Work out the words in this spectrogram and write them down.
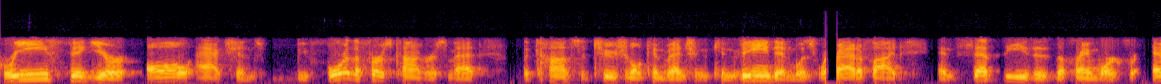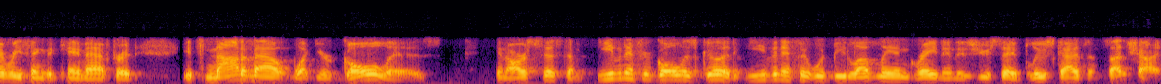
prefigure all actions. Before the first Congress met, the Constitutional Convention convened and was ratified and set these as the framework for everything that came after it. It's not about what your goal is in our system. Even if your goal is good, even if it would be lovely and great, and as you say, blue skies and sunshine,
